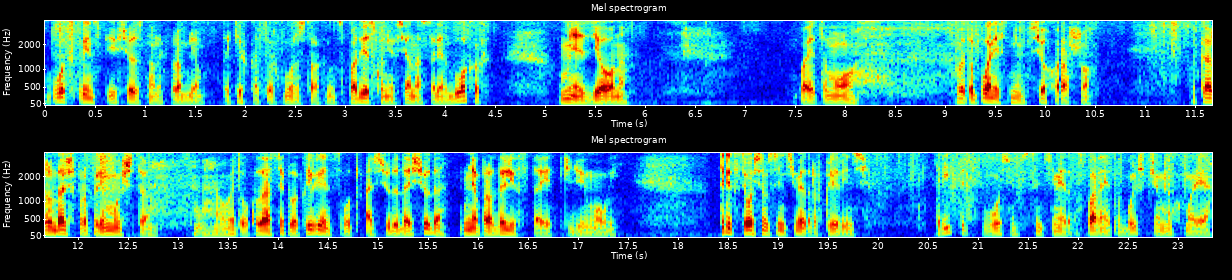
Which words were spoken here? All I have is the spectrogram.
Вот, в принципе, и все основных проблем, таких, которых можно столкнуться. Подвеска у него вся на блоках у меня сделана. Поэтому в этом плане с ним все хорошо. Расскажем дальше про преимущества у этого квадроцикла клиренс вот отсюда до сюда. У меня, правда, лифт стоит 5-дюймовый. 38 сантиметров в клиренсе. 38 сантиметров. Парни, это больше, чем у хмаря.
